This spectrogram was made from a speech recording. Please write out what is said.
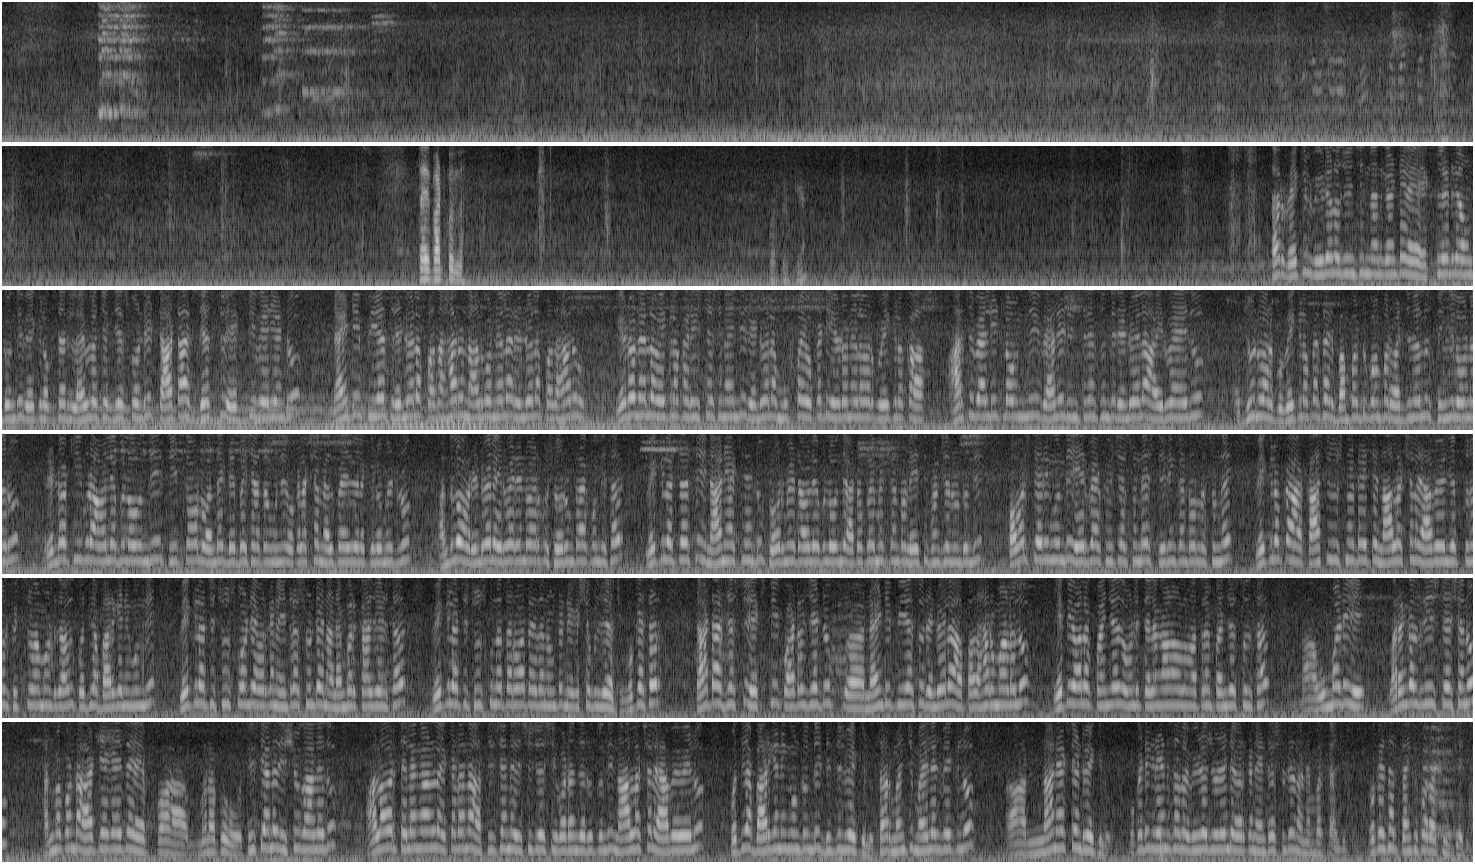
అది పట్టుకుందా? ఫోర్ ఫిఫ్టీ సార్ వెహికల్ వీడియోలో చూపించిన దానికంటే ఎక్సలెంట్గా ఉంటుంది. వెహికల్ ఒకసారి లైవ్లో చెక్ చేసుకోండి. Tata Zest XT variant ninety PS రెండు వేల పదహారు నాలుగో నెల రెండు వేల పదహారు ఏడో నెలలో వెహికల్ యొక్క రిజిస్ట్రేషన్ అయింది. రెండు వేల ముప్పై ఒకటి ఏడో నెల వరకు వెహికల్ యొక్క ఆర్సీ వ్యాలిడిట్లో ఉంది. వ్యాలిడ్ ఇన్సూరెన్స్ ఉంది. రెండు వేల ఇరవై ఐదు జూన్ వరకు వెహికల్ ఒకసారి bumper to bumper original single owner. రెండో కీ కూడా అవైలబుల్లో ఉంది. సీట్ కవర్లు వందకి డెబ్బై శాతం ఉన్నాయి. ఒక లక్ష నలభై ఐదు వేల కిలోమీటరు. అందులో రెండు వేల ఇరవై రెండు వరకు షోరూమ్ ట్రాక్ ఉంది సార్. వెహికల్ వచ్చేసి non accident floor mat available ఉంది. Auto climate control AC function ఉంటుంది. పవర్ స్టీరింగ్ ఉంది ఎయిర్ బ్యాగ్ ఫీచర్స్ ఉన్నాయి స్టీరింగ్ కంట్రోలర్స్ ఉన్నాయి. వెహికల్ యొక్క కాస్ట్ చూసినట్టయితే నాలుగు లక్షల యాభై వేలు చెప్తున్నారు. ఫిక్స్డ్ అమౌంట్ కాదు కొద్దిగా బార్గెనింగ్ ఉంది. వెహికల్ వచ్చి చూసుకోండి ఎవరికైనా ఇంట్రెస్ట్ ఉంటే నా నెంబర్కి కాల్ చేయండి సార్. వెహికల్ వచ్చి చూసుకున్న తర్వాత ఏదైనా ఉంటే నెగోషియబుల్ చేయొచ్చు. Okay sir? Tata Zest XT Quadrajet ninety PS రెండు వేల పదహారు మోడలు. ఏపీ వాళ్ళకి పనిచేయదు ఓన్లీ తెలంగాణలో మాత్రమే పనిచేస్తుంది సార్. ఉమ్మడి వరంగల్ రిజిస్ట్రేషను హన్మకొండ ఆర్టీఏకి అయితే మనకు సీసీ అనేది ఇష్యూ కాలేదు. ఆల్ ఓవర్ తెలంగాణలో ఎక్కడైనా సీసీ అనేది ఇష్యూ చేసి ఇవ్వడం జరుగుతుంది. నాలుగు లక్షల యాభై వేలు కొద్దిగా బార్గెనింగ్ ఉంటుంది డీజిల్ వెహికల్. సార్ మంచి mileage vehicle non accident vehicle. ఒకటికి రెండు సార్లు వీడియో చూడండి ఎవరికైనా ఇంట్రెస్ట్ ఉంటే నా నెంబర్ కాల్ చేయండి. Okay sir thank you for watching చేయండి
